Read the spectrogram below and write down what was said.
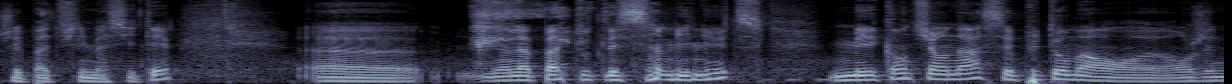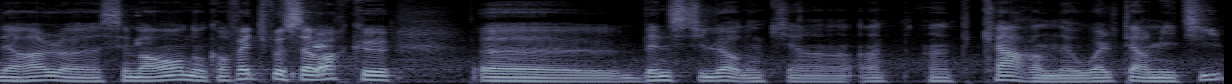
j'ai pas de film à citer. il y en a pas toutes les 5 minutes, mais quand il y en a, c'est plutôt marrant. En général, c'est marrant. Donc en fait, il faut savoir que euh, ben Stiller, donc qui un, Walter Mitty,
